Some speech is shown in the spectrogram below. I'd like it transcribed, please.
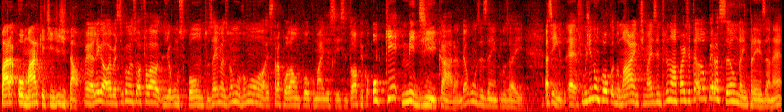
para o marketing digital. É legal, Eber, você começou a falar de alguns pontos aí, mas vamos, vamos extrapolar um pouco mais esse, esse tópico. O que medir, cara? Dê alguns exemplos aí. Assim, é, fugindo um pouco do marketing, mas entrando na parte até da operação da empresa, né?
